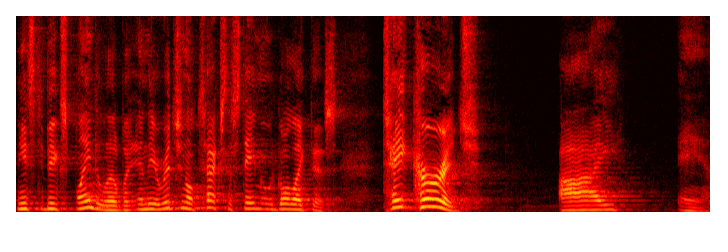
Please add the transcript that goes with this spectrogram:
needs to be explained a little bit. In the original text, the statement would go like this Take courage. I am.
